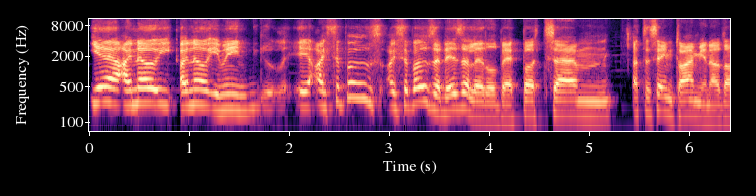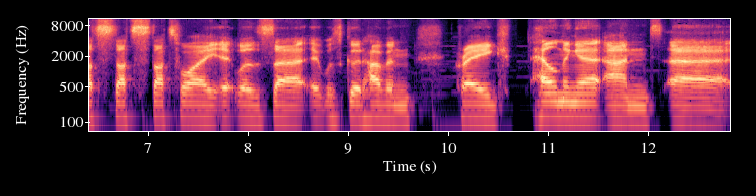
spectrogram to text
Yeah, I know. I know what you mean. I suppose. I suppose it is a little bit, but um, at the same time, you know, that's that's that's why it was uh, it was good having Craig helming it and uh,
